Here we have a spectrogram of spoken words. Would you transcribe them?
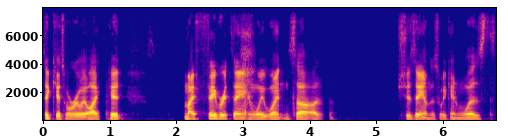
think kids will really like it. My favorite thing when we went and saw Shazam this weekend was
